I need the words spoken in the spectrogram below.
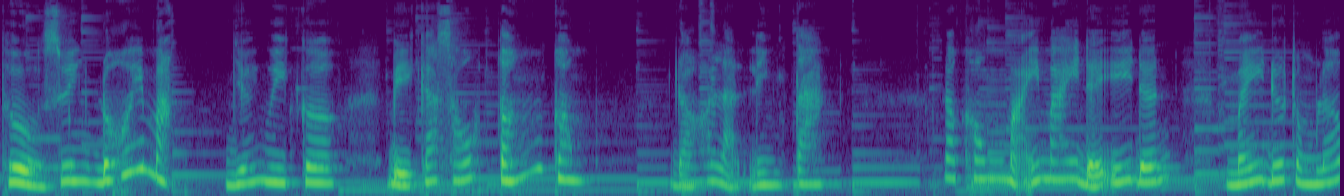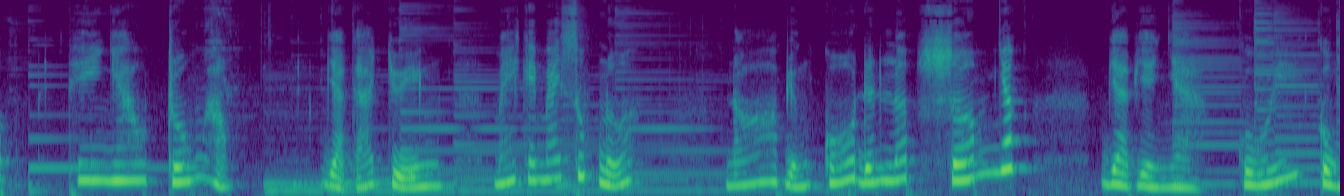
thường xuyên đối mặt với nguy cơ bị cá sấu tấn công. Đó là liên tan. Nó không mãi may để ý đến mấy đứa trong lớp thi nhau trốn học và cả chuyện mấy cái máy xúc nữa. Nó vẫn cố đến lớp sớm nhất và về nhà cuối cùng.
